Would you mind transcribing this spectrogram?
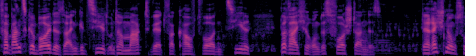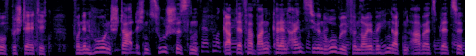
Verbandsgebäude seien gezielt unter Marktwert verkauft worden. Ziel Bereicherung des Vorstandes. Der Rechnungshof bestätigt, von den hohen staatlichen Zuschüssen gab der Verband keinen einzigen Rubel für neue Behindertenarbeitsplätze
